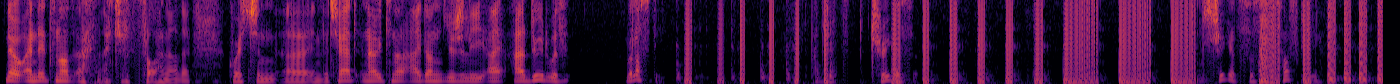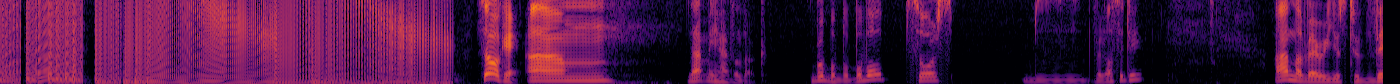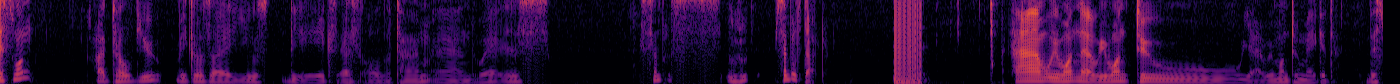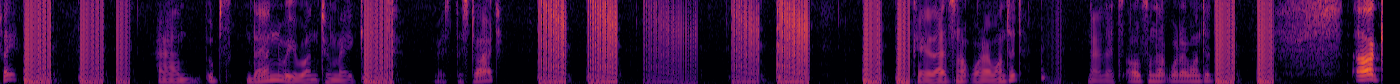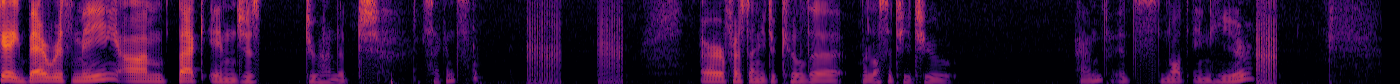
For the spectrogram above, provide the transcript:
no, and it's not. I just saw another question uh, in the chat. No, it's not. I don't usually. I, I'll do it with velocity. But that triggers. It triggers so softly. So, okay. Um. Let me have a look. Source velocity. I'm not very used to this one. I told you because I use the EXS all the time. And where is simple simple start? Um, we want no, we want to yeah, we want to make it this way. And oops, then we want to make it. Where's the start? Okay, that's not what I wanted. No, that's also not what I wanted. Okay, bear with me. I'm back in just 200 seconds. Uh, first, I need to kill the velocity to amp. It's not in here.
